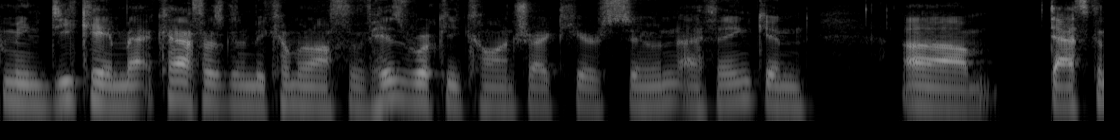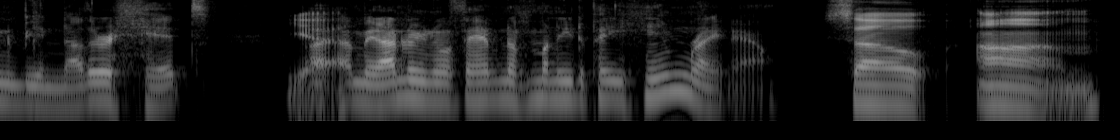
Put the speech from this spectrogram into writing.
I mean, DK Metcalf is going to be coming off of his rookie contract here soon, I think, and um, that's going to be another hit. Yeah. I, I mean, I don't even know if they have enough money to pay him right now. So, um,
